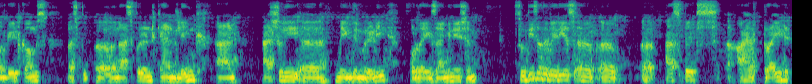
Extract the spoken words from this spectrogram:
update comes uh, an aspirant can link and actually uh, make them ready for the examination so these are the various uh, aspects I have tried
